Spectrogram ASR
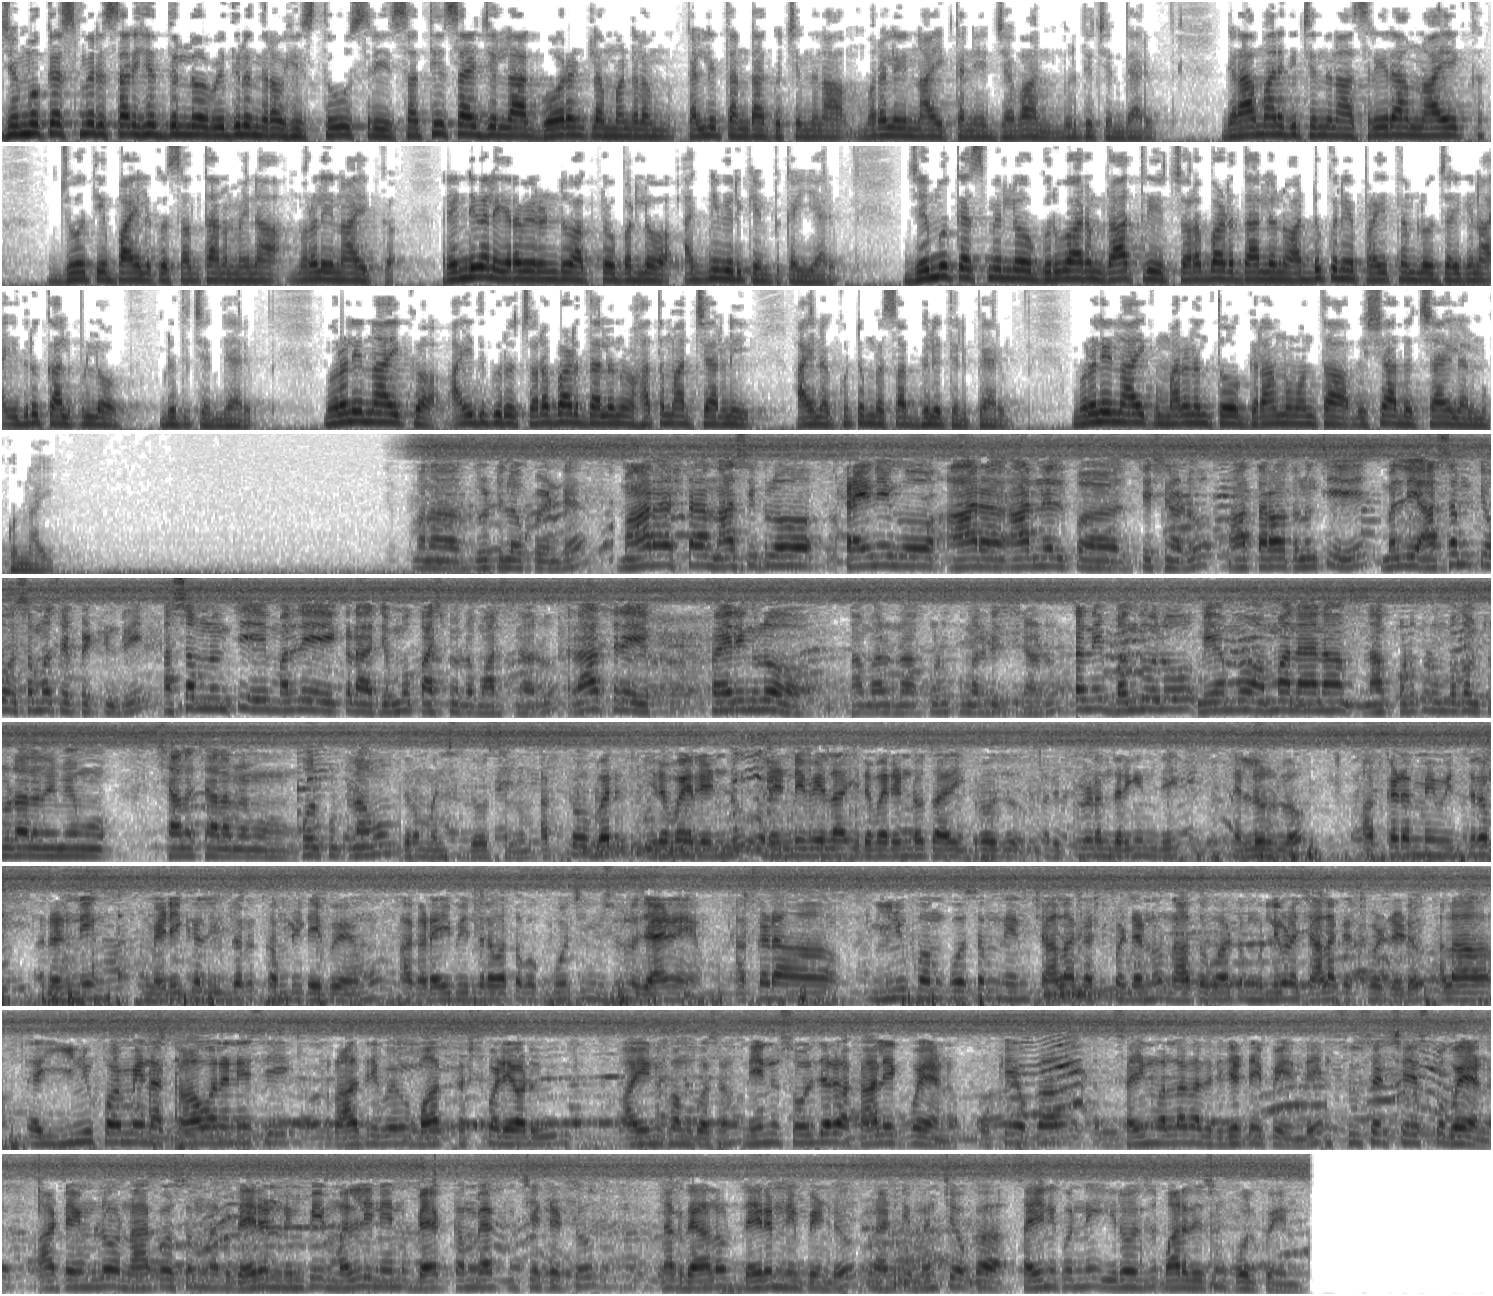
జమ్మూ కాశ్మీర్ సరిహద్దుల్లో విధులు నిర్వహిస్తూ శ్రీ సత్యసాయి జిల్లా గోరంట్ల మండలం కల్లితండాకు చెందిన మురళీ నాయక్ అనే జవాన్ మృతి చెందారు. గ్రామానికి చెందిన శ్రీరామ్ నాయక్ జ్యోతిబాయిలకు సంతానమైన మురళీ నాయక్ రెండు వేల ఇరవై రెండు అక్టోబర్లో అగ్నివీరుకి ఎంపికయ్యారు. జమ్మూ కశ్మీర్లో గురువారం రాత్రి చొరబాటుదారులను అడ్డుకునే ప్రయత్నంలో జరిగిన ఎదురు కాల్పుల్లో మృతి చెందారు. మురళీ నాయక్ ఐదుగురు చొరబాటుదారులను హతమార్చారని ఆయన కుటుంబ సభ్యులు తెలిపారు. మురళీ నాయక్ మరణంతో గ్రామమంతా విషాద ఛాయలు అలుముకున్నాయి. మన డ్యూటీలో పోయిండే. మహారాష్ట్ర నాసిక్లో ట్రైనింగ్ ఆరు ఆరు నెలలు చేసినాడు. ఆ తర్వాత నుంచి మళ్ళీ అస్సాంకి ఒక సంవత్సరం పెట్టిండ్రి. అస్సాం నుంచి మళ్ళీ ఇక్కడ జమ్మూ కాశ్మీర్లో మార్చినారు. రాత్రి ఫైరింగ్లో నా కొడుకు మరణించినాడు. కానీ బంధువులు మేము అమ్మ నాయన నా కొడుకు ముఖం చూడాలని మేము చాలా చాలా మేము కోరుకుంటున్నాము. ఇద్దరం మంచి దోస్తులు. అక్టోబర్ ఇరవై రెండు రెండు వేల ఇరవై రెండో తారీఖు రోజు రిక్రూట్ జరిగింది నెల్లూరులో. అక్కడ మేము ఇద్దరం రన్నింగ్ మెడికల్ ఇద్దరు కంప్లీట్ అయిపోయాము. అక్కడ అయిపోయిన తర్వాత ఒక కోచింగ్ ఇన్స్టిట్యూట్లో జాయిన్ అయ్యాము. అక్కడ యూనిఫామ్ కోసం నేను చాలా కష్టపడ్డాను. నాతో పాటు మురళి కూడా చాలా కష్టపడ్డాడు. అలా యూనిఫామే నాకు కావాలనేసి రాత్రి పోయి బాగా కష్టపడేవాడు. ఆ యూనిఫామ్ కోసం. నేను సోల్జర్ కాలేకపోయాను. ఒకే ఒక సైన్ వల్ల అది రిజెక్ట్ అయిపోయింది. సూసైడ్ చేసుకోబోయాను. ఆ టైంలో నా కోసం నాకు ధైర్యం నింపి మళ్ళీ నేను బ్యాక్ కమ్ బ్యాక్ ఇచ్చేటట్టు నాకు దాలో ధైర్యం నింపిండు. అలాంటి మంచి ఒక సైనికుడిని ఈ రోజు భారతదేశం కోల్పోయింది.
